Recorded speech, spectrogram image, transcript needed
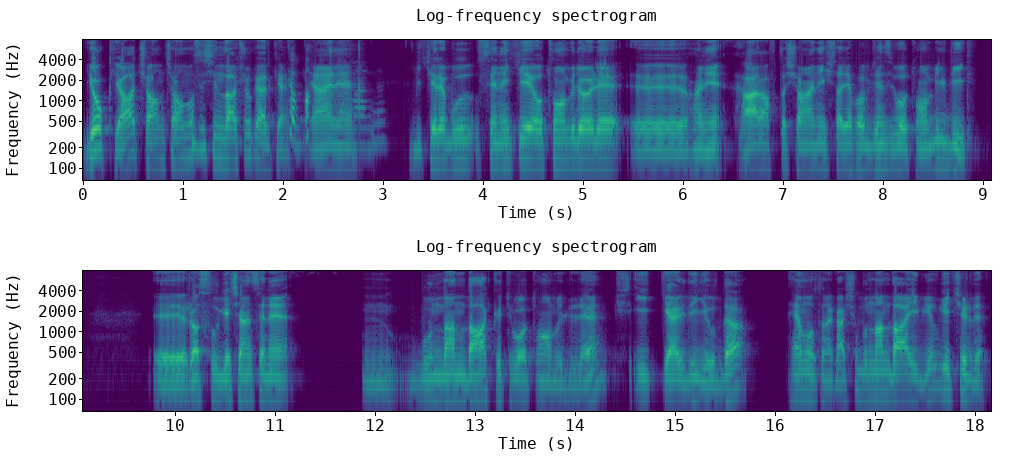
Yok ya çal, çalması için daha çok erken. Yani. Bir kere bu seneki otomobil öyle e, hani her hafta şahane işler yapabileceğiniz bir otomobil değil. E, Russell geçen sene bundan daha kötü bir otomobille işte ilk geldiği yılda Hamilton'a karşı bundan daha iyi bir yıl geçirdi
